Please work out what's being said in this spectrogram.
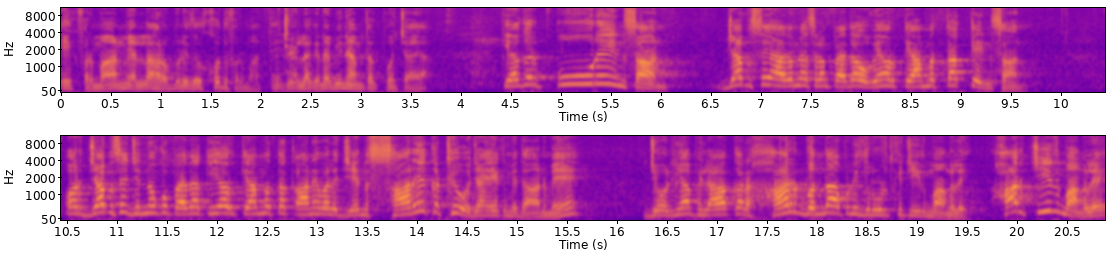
एक फरमान में अल्लाह रब्बुल इज़्ज़त खुद फरमाते हैं। अल्लाह के नबी ने हम तक पहुँचाया कि अगर पूरे इंसान जब से आदम सलाम पैदा हुए हैं और क़यामत तक के इंसान और जब से जिन्नों को पैदा किया और क़यामत तक आने वाले जिन सारे इकट्ठे हो जाएँ एक मैदान में झोलियाँ फैलाकर हर बंदा अपनी ज़रूरत की चीज़ मांग ले हर चीज़ मांग ले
